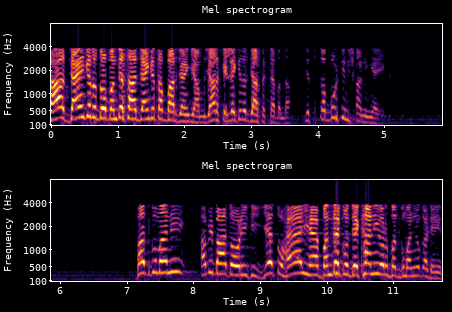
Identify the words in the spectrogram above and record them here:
ساتھ جائیں گے تو دو بندے ساتھ جائیں گے تب باہر جائیں گے ہم یار اکیلے کدھر جا سکتا ہے بندہ یہ تکبر کی نشانی ہے ایک بدگمانی ابھی بات ہو رہی تھی یہ تو ہے ہی ہے بندے کو دیکھا نہیں اور بدگمانیوں کا ڈھیر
